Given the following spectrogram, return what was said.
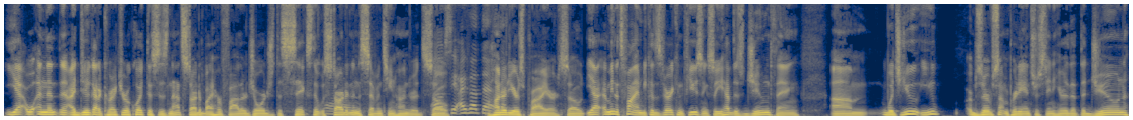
Yeah, well, and then I do got to correct you real quick. This is not started by her father, George the Sixth. It was started in the 1700s, so oh, see, I thought that 100 years prior. So yeah, I mean it's fine because it's very confusing. So you have this June thing, um, which you you observe something pretty interesting here that the June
